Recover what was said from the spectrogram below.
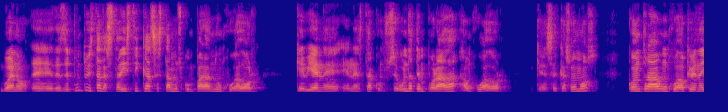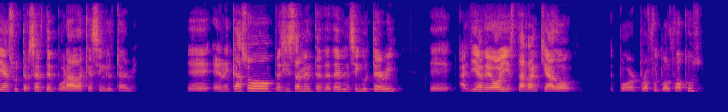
Bueno, eh, desde el punto de vista de las estadísticas, estamos comparando un jugador que viene en esta con su segunda temporada a un jugador, que es el caso de Moss, contra un jugador que viene ya en su tercera temporada, que es Singletary. Eh, en el caso precisamente de Devin Singletary, eh, al día de hoy está rankeado por Pro Football Focus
